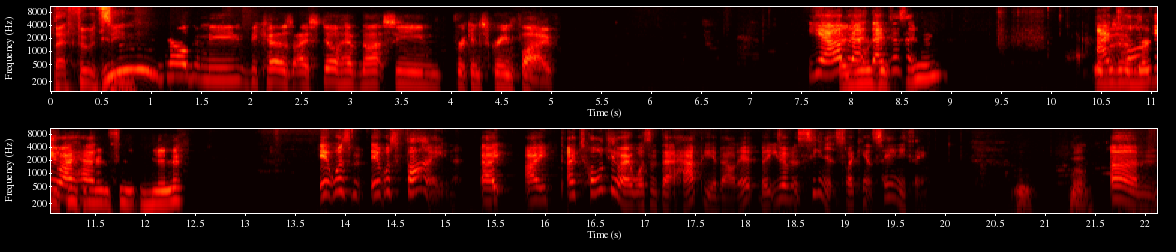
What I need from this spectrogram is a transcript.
That food scene. You yelled at me because I still have not seen freaking Scream 5. Yeah, And but that, that doesn't It I was an told emergency you I had- to see meh. it was it was fine. I I I told you I wasn't that happy about it, but you haven't seen it, so I can't say anything. Well, Um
